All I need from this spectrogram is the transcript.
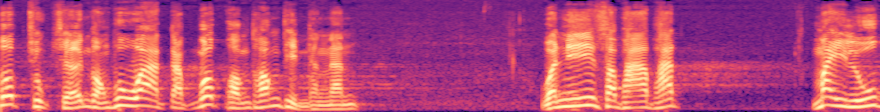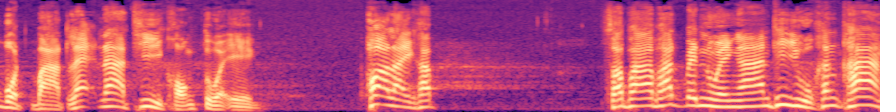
งบฉุกเฉินของผู้ว่ากับงบของท้องถิ่นทั้งนั้น วันนี้สภาพัฒน์ไม่รู้บทบาทและหน้าที่ของตัวเอง เพราะอะไรครับ สภาพัฒน์เป็นหน่วยงานที่อยู่ข้าง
